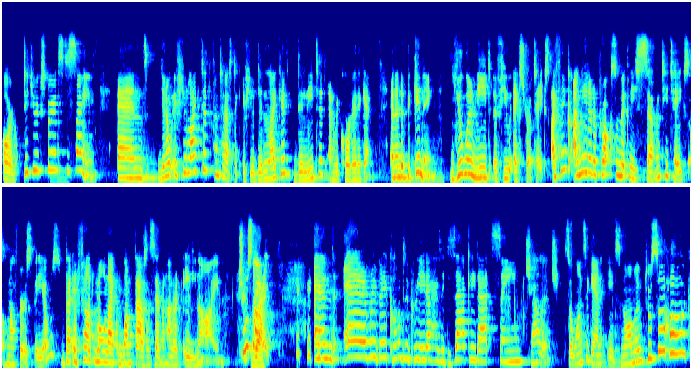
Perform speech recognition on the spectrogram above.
Or did you experience the same? And you know, if you liked it, fantastic. If you didn't like it, delete it and record it again. And in the beginning, you will need a few extra takes. I think I needed approximately 70 takes of my first videos, but it felt more like 1,789. True story. Right. and every big content creator has exactly that same challenge. So once again, it's normal to suck.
